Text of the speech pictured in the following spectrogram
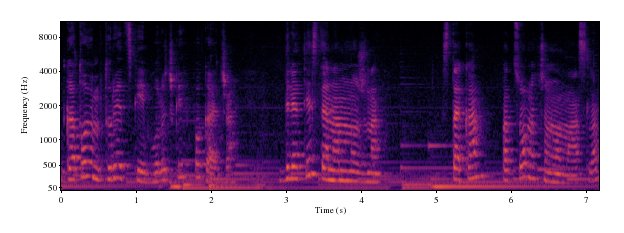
Готовим турецкие булочки фокачча. Для теста нам нужно стакан подсолнечного масла,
